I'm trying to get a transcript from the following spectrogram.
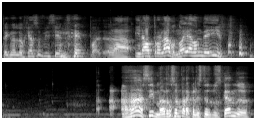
tecnología suficiente para ir a otro lado. No hay a dónde ir. Ajá, sí, más razón para que lo estés buscando.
